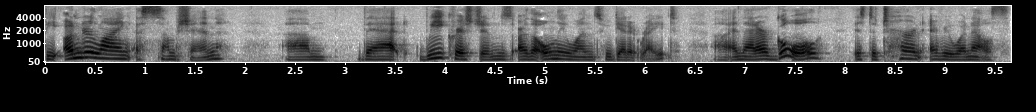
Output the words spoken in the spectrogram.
the underlying assumption um, that we Christians are the only ones who get it right, uh, and that our goal is to turn everyone else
